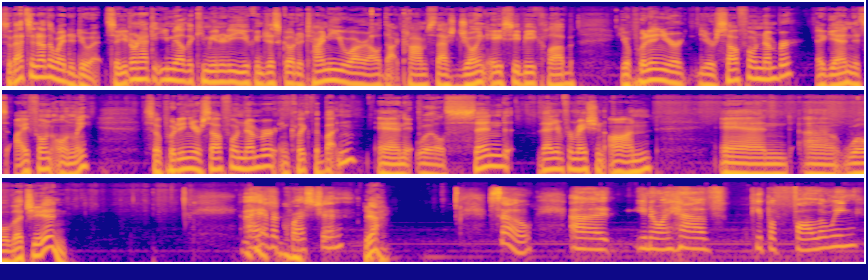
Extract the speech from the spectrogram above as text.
So that's another way to do it. So you don't have to email the community. You can just go to tinyurl.com slash join ACB club. You'll put in your, your cell phone number. Again, it's iPhone only. So put in your cell phone number and click the button, and it will send that information on, and uh, we'll let you in. I have a question. Yeah. So, uh, you know, I have people following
